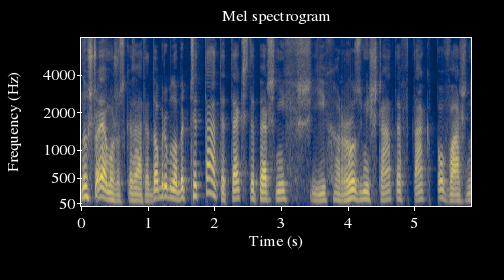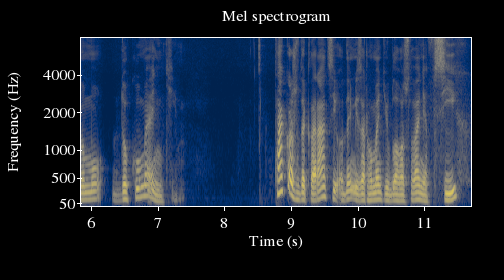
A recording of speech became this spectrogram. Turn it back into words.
Ну, що я можу сказати? Добре було би читати тексти, перш ніж їх розміщати в так поважному документі. Також в декларації одним із аргументів благословення всіх,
